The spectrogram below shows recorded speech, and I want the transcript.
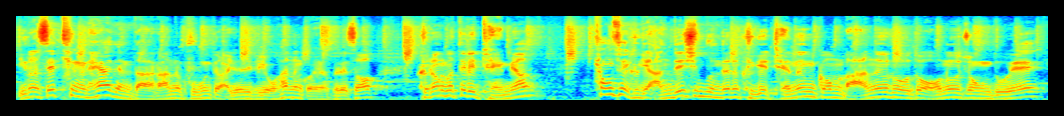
이런 세팅을 해야 된다라는 부분들을 알려드리려고 하는 거예요. 그래서 그런 것들이 되면 평소에 그게 안 되신 분들은 그게 되는 것만으로도 어느 정도의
